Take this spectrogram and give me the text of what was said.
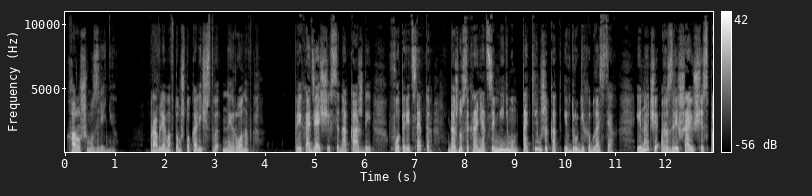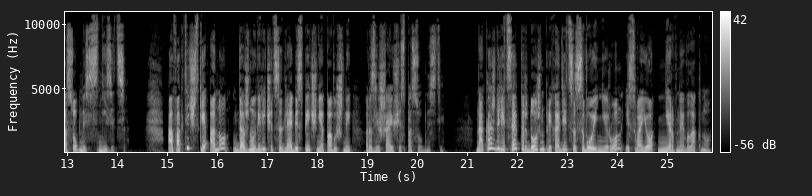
хорошему зрению. Проблема в том, что количество нейронов — приходящихся на каждый фоторецептор, должно сохраняться минимум таким же, как и в других областях, иначе разрешающая способность снизится. А фактически оно должно увеличиться для обеспечения повышенной разрешающей способности. На каждый рецептор должен приходиться свой нейрон и свое нервное волокно.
